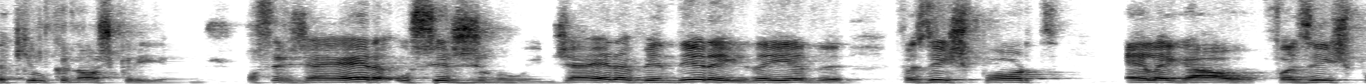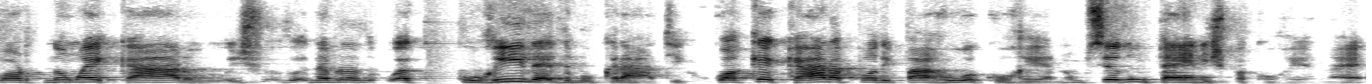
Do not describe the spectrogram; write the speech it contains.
aquilo que nós queríamos. Ou seja, já era o ser genuíno, já era vender a ideia de fazer esporte é legal, fazer esporte não é caro. Na verdade, a corrida é democrático. Qualquer cara pode ir para a rua correr, não precisa de um ténis para correr, não é?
